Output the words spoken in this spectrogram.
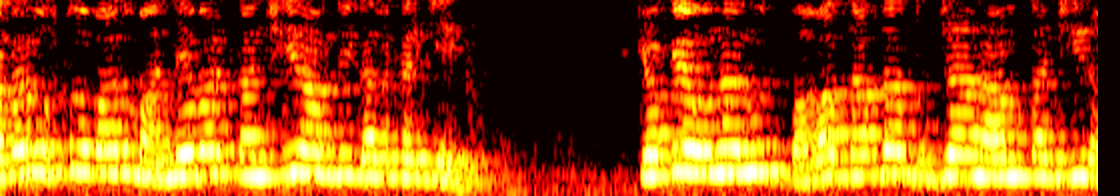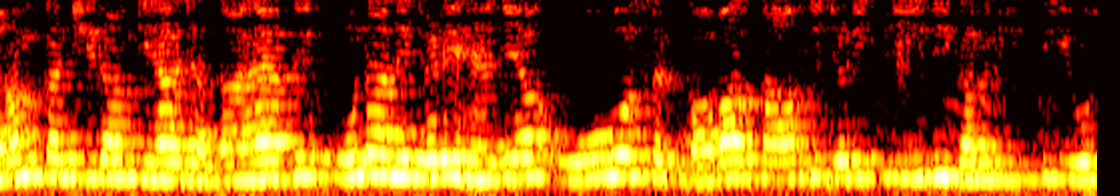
ਅਗਰ ਉਸ ਤੋਂ ਬਾਅਦ ਮਾਨੇਵਰ ਕੰਸ਼ੀ ਰਾਮ ਦੀ ਗੱਲ ਕਰੀਏ, ਕਿਉਂਕਿ ਉਹਨਾਂ ਨੂੰ ਬਾਬਾ ਸਾਹਿਬ ਦਾ ਦੂਜਾ ਨਾਮ ਕੰਸ਼ੀ ਰਾਮ ਕੰਸ਼ੀ ਰਾਮ ਕਿਹਾ ਜਾਂਦਾ ਹੈ ਤੇ ਉਹਨਾਂ ਨੇ ਜਿਹੜੇ ਹੈਗੇ ਆ, ਉਸ ਬਾਬਾ ਸਾਹਿਬ ਦੀ ਜਿਹੜੀ ਕੀ ਦੀ ਗੱਲ ਕੀਤੀ, ਉਸ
